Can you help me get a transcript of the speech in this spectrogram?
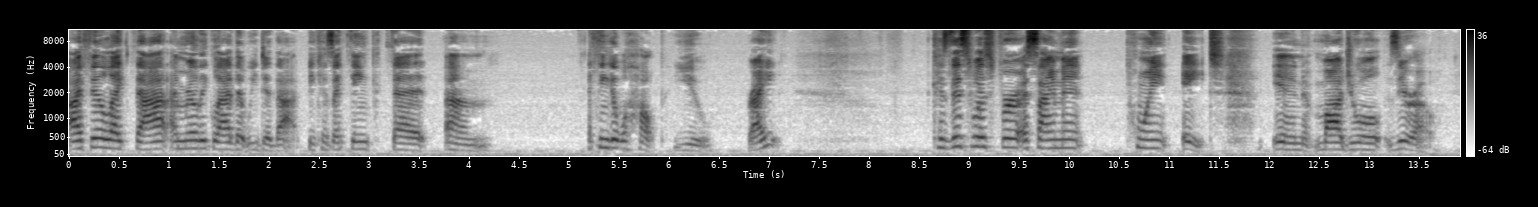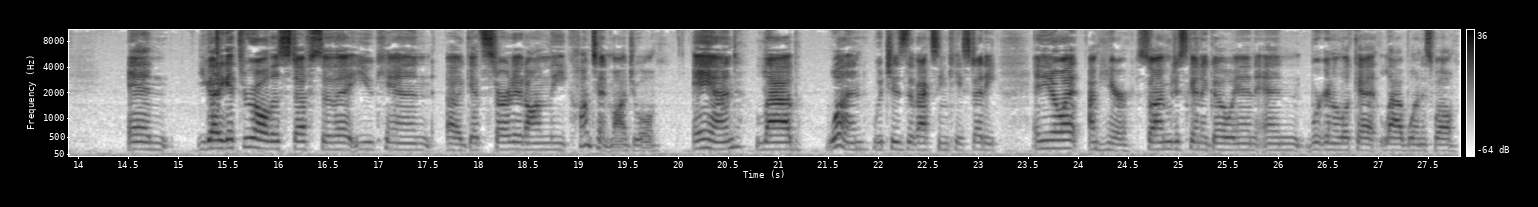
I feel like that, I'm really glad that we did that because I think that, um, I think it will help you, right? Because this was for assignment point eight in module 0. And you got to get through all this stuff so that you can uh, get started on the content module and lab 1, which is the vaccine case study. And you know what? I'm here. So I'm just going to go in and we're going to look at lab 1 as well.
